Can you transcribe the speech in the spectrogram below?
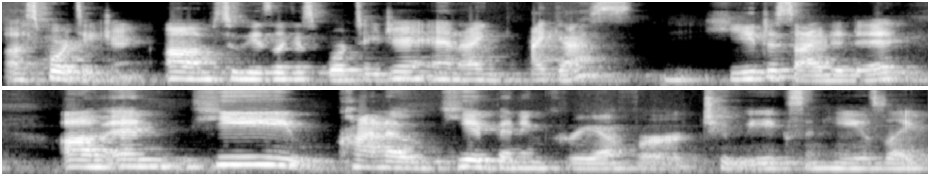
a sports agent. Um, so he's like a sports agent, and I I guess he decided it. Um, and he kind of he had been in Korea for two weeks, and he's like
